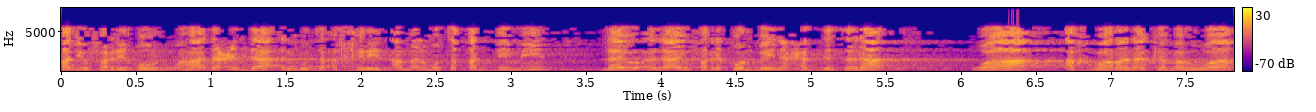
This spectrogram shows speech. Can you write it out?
قد يفرقون. وهذا عند المتأخرين. أما المتقدمين لا يفرقون بين حدثنا وأخبرنا كما هو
